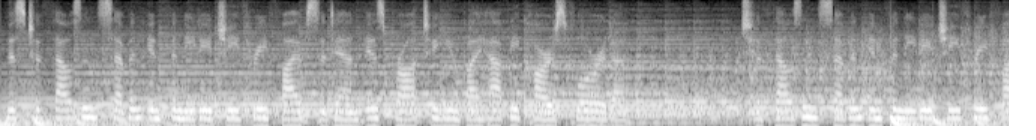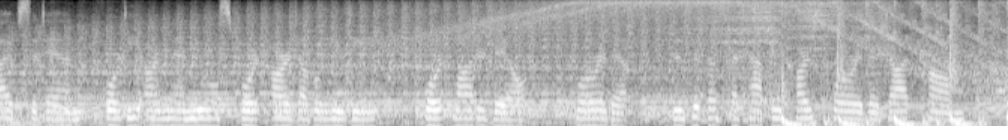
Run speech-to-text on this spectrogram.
This 2007 Infiniti G35 sedan is brought to you by Happy Cars Florida. 2007 Infiniti G35 sedan, 4DR manual sport RWD, Fort Lauderdale, Florida. Visit us at happycarsflorida.com.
